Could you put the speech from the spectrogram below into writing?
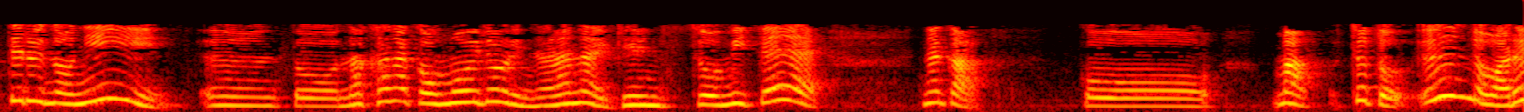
ってるのに、うんと、なかなか思い通りにならない現実を見て、なんか、こう、まあ、ちょっと運の悪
